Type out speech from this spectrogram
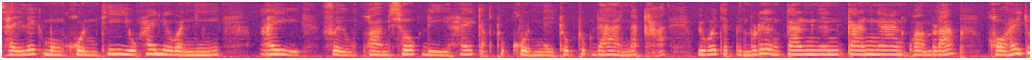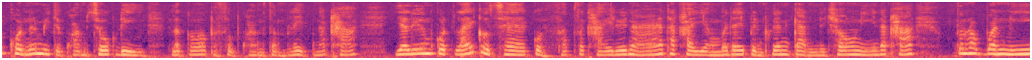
ใช้เลขมงคลที่ยุให้ในวันนี้ ให้เสริมความโชคดีให้กับทุกคนในทุกๆด้านนะคะ ไม่ว่าจะเป็นเรื่องการเงินการงานความรัก ขอให้ทุกคนนั้นมีแต่ความโชคดี แล้วก็ประสบความสำเร็จนะคะ อย่าลืมกดไลค์กดแชร์กด Subscribe ด้วยนะ ถ้าใครยังไม่ได้เป็นเพื่อนกันในช่องนี้นะคะสำหรับวันนี้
